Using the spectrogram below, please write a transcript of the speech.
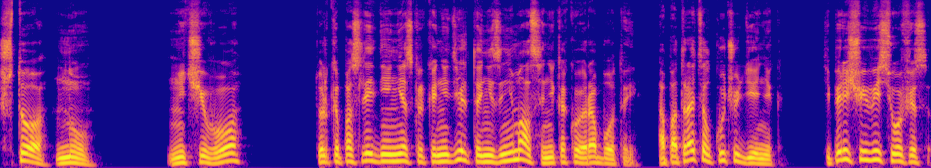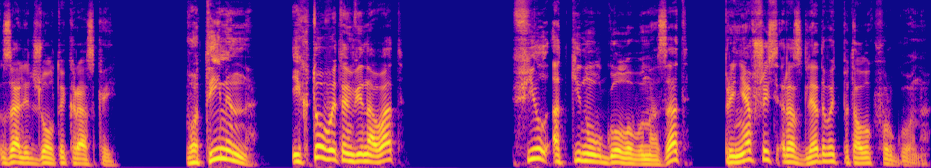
«Что «ну»?» «Ничего. Только последние несколько недель ты не занимался никакой работой, а потратил кучу денег. Теперь еще и весь офис залит желтой краской». «Вот именно! И кто в этом виноват?» Фил откинул голову назад, принявшись разглядывать потолок фургона.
